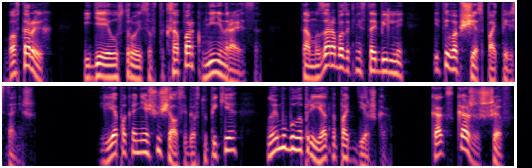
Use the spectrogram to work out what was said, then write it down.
Во-вторых, идея устроиться в таксопарк мне не нравится. Там и заработок нестабильный, и ты вообще спать перестанешь. Илья пока не ощущал себя в тупике, но ему была приятна поддержка. Как скажешь, шеф.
